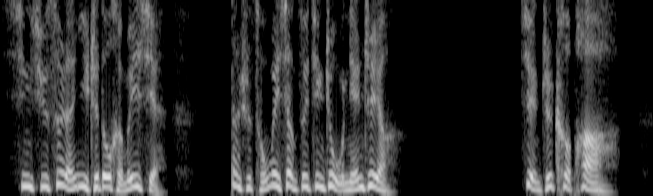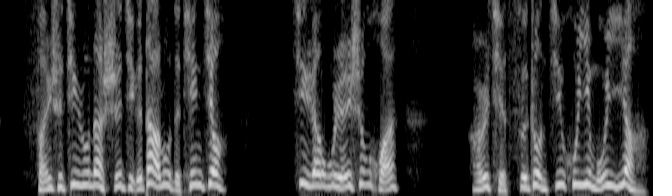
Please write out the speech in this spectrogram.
心虚虽然一直都很危险，但是从未像最近这五年这样，简直可怕啊！凡是进入那十几个大陆的天骄，竟然无人生还，而且死状几乎一模一样，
